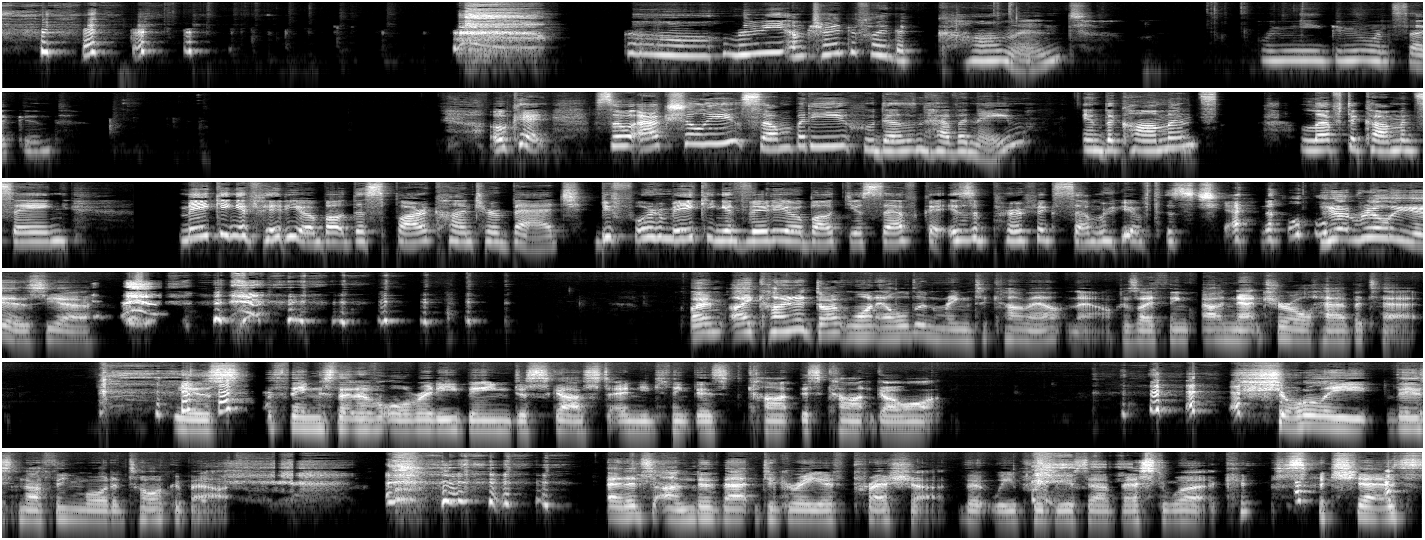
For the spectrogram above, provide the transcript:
oh, let me. I'm trying to find a comment. Let me give me one second. Okay, so actually, somebody who doesn't have a name in the comments left a comment saying, Making a video about the Spark Hunter badge before making a video about Yosefka is a perfect summary of this channel. Yeah, it really is. Yeah. I'm, I kind of don't want Elden Ring to come out now because I think our natural habitat is things that have already been discussed, and you'd think this can't this can't go on. Surely there's nothing more to talk about, and it's under that degree of pressure that we produce our best work, such as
